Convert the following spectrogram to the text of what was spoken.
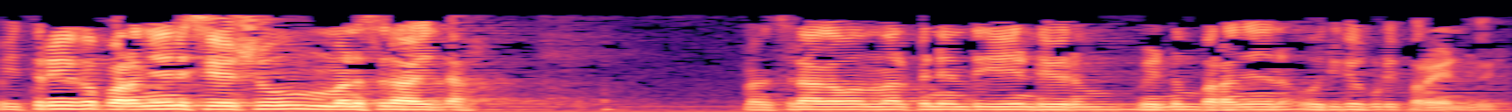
ഇത്രയൊക്കെ പറഞ്ഞതിന് ശേഷവും മനസ്സിലായില്ല. മനസ്സിലാകാൻ വന്നാൽ പിന്നെ എന്ത് ചെയ്യേണ്ടി വരും? വീണ്ടും പറഞ്ഞതിന് ഒരിക്കൽ കൂടി പറയേണ്ടി വരും.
